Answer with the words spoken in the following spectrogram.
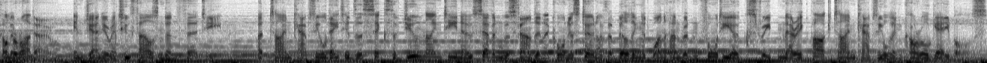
Colorado, in January 2013. A time capsule dated the 6th of June 1907 was found in a cornerstone of the building at 140 Oak Street Merrick Park. Time capsule in Coral Gables,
